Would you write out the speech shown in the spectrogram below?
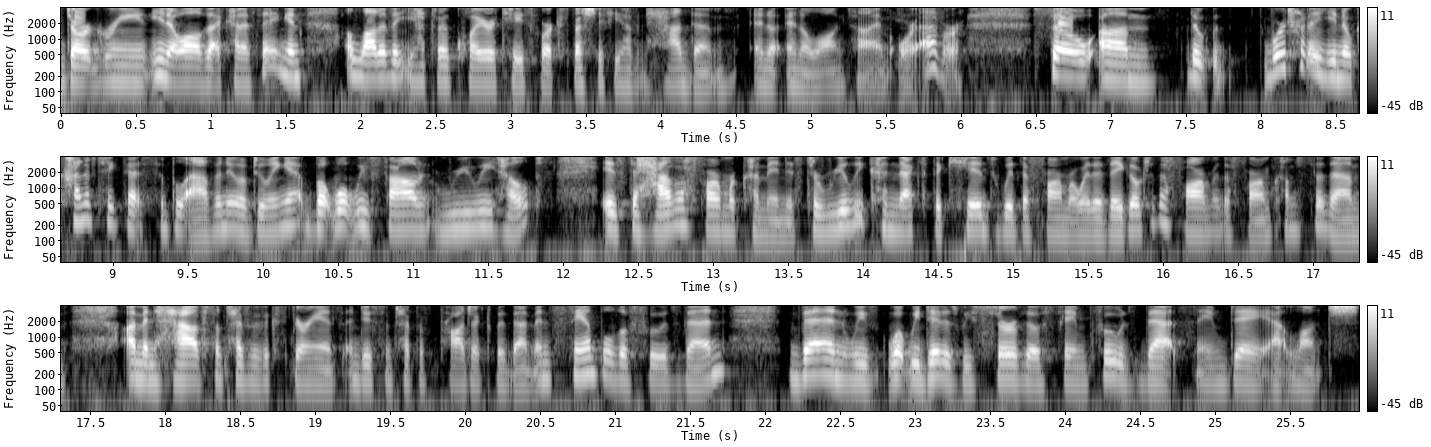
dark green, you know, all of that kind of thing. And a lot of it you have to acquire a taste for, especially if you haven't had them in a, in a long time or ever. So um, the, we're trying to, you know, kind of take that simple avenue of doing it. But what we've found really helps is to have a farmer come in, is to really connect the kids with the farmer, whether they go to the farm or the farm comes to them, um, and have some type of experience and do some type of project with them and sample the foods. Then, then we've what we did is we served those same foods that same day at lunch,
